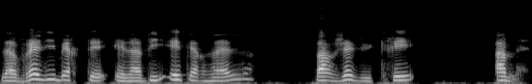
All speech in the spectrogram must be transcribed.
la vraie liberté et la vie éternelle par Jésus-Christ. Amen.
